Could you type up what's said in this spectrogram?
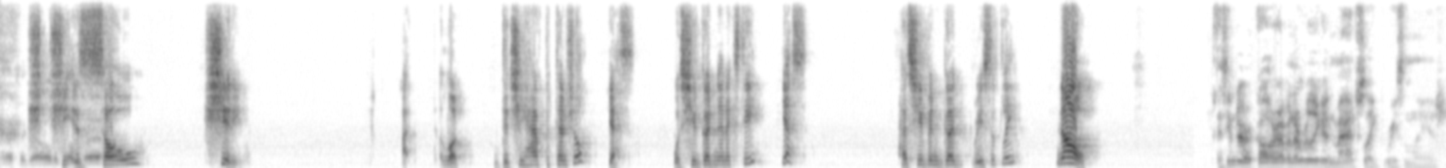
I forgot all she about is that. so shitty. I, look, did she have potential? Yes. Was she good in NXT? Yes. Has she been good recently? No. I seem to recall her having a really good match, like recently ish.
